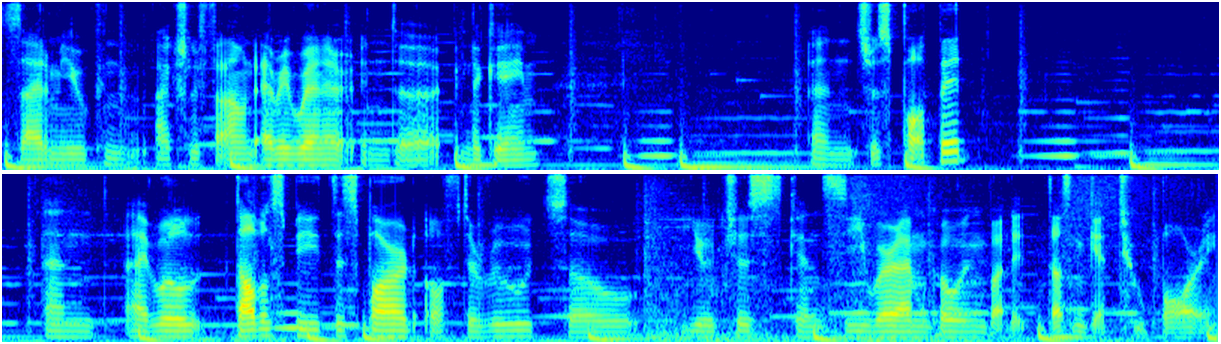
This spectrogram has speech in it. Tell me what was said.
this item you can actually found everywhere in the in the game. And just pop it. And I will double speed this part of the route so you just can see where I'm going but it doesn't get too boring.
